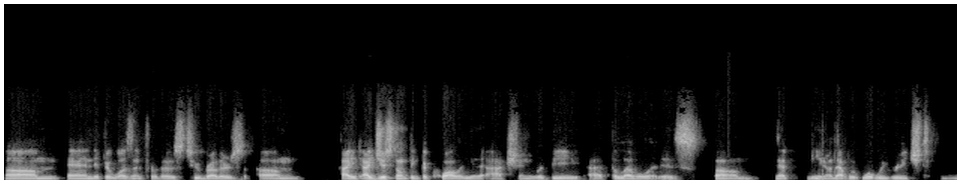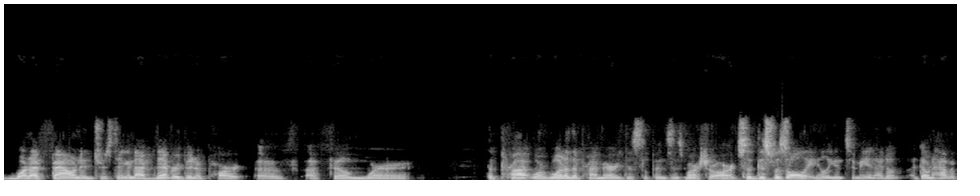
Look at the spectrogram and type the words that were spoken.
Um, and if it wasn't for those two brothers, um, I, I, just don't think the quality of the action would be at the level it is. Um, that you know that what we reached. What I found interesting, and I've never been a part of a film where the pri- or one of the primary disciplines is martial arts. So this was all alien to me, and I don't I don't have a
